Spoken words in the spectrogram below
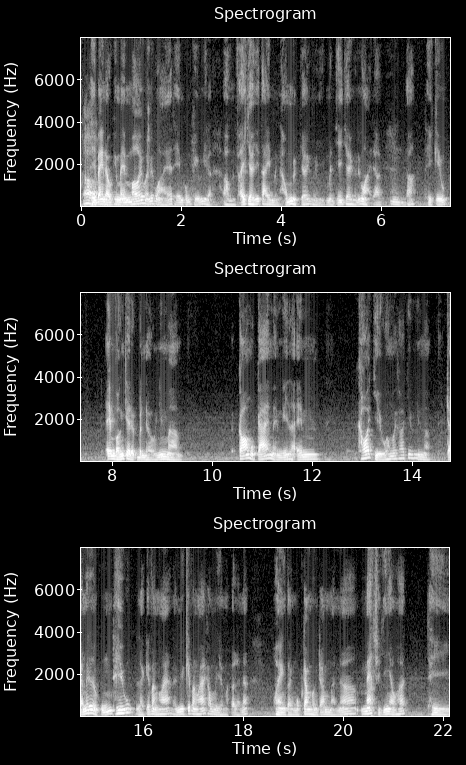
Ờ. thì ban đầu khi mà em mới qua nước ngoài á, thì em cũng kiểu như là ờ mình phải chơi với tay mình không được chơi người mình chỉ chơi người nước ngoài thôi ừ. đó thì kiểu em vẫn chơi được bình thường nhưng mà có một cái mà em nghĩ là em khó chịu không phải khó chịu nhưng mà cảm thấy là cũng thiếu là cái văn hóa là như cái văn hóa không bao giờ gọi là nó hoàn toàn một trăm phần trăm mà nó match được với nhau hết thì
